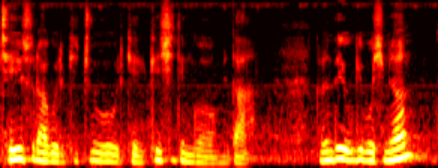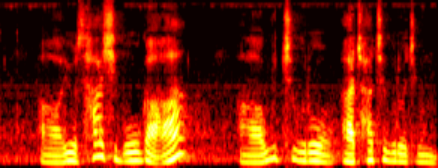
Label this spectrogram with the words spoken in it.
제수라고 이렇게 쭉 이렇게 게시된 겁니다. 그런데 여기 보시면 어, 요 45가 어, 우측으로 아 좌측으로 지금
